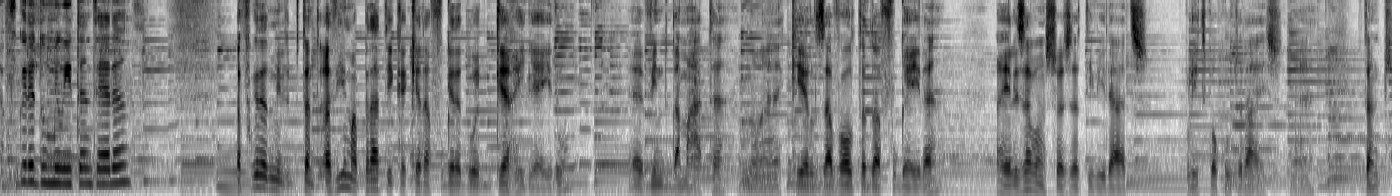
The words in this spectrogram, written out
A fogueira do militante era? A fogueira do militante, portanto, havia uma prática que era a fogueira do guerrilheiro, eh, vindo da mata, não é? Que eles à volta da fogueira realizavam suas atividades político-culturais, não é? Portanto,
